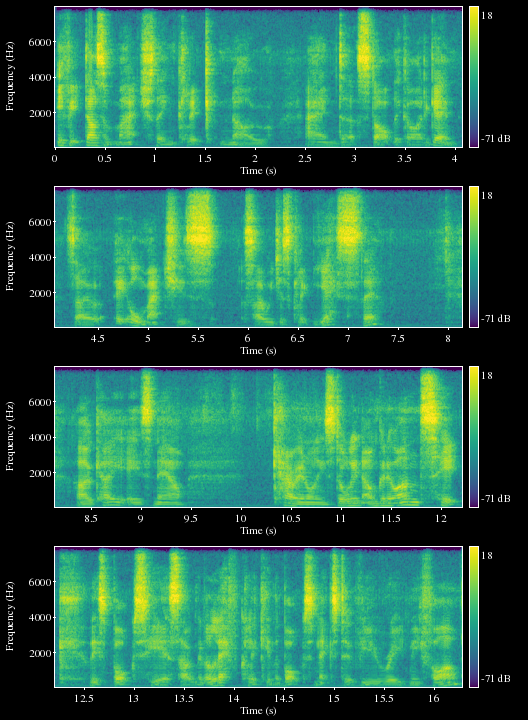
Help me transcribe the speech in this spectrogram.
If it doesn't match, then click no and uh, start the guide again. So it all matches, so we just click yes there. Okay, it's now carrying on installing. I'm going to untick this box here. So I'm going to left click in the box next to view readme file.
